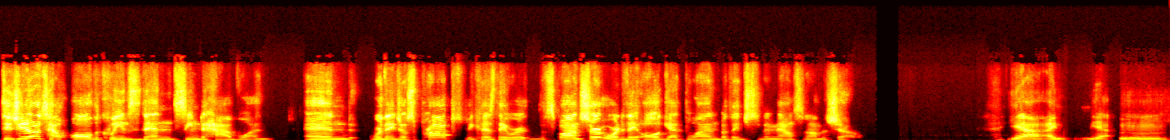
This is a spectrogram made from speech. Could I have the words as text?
did you notice how all the queens then seem to have one? And were they just props because they were the sponsor, or did they all get one, but they just didn't announce it on the show? Yeah, I yeah. Mm.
